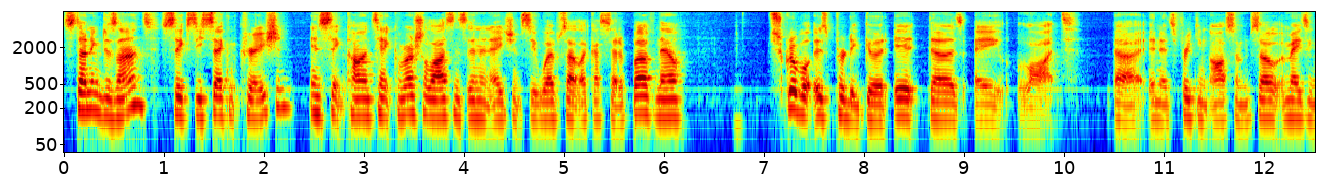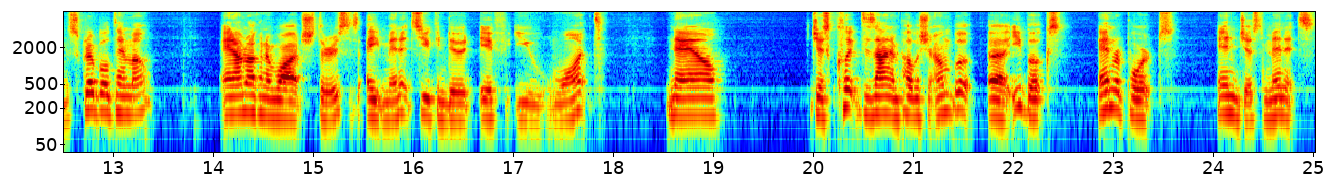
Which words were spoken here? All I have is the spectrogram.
Stunning designs, 60 second creation, instant content, commercial license, and an agency website, like I said above. Now, Sqribble is pretty good. It does a lot, uh, and it's freaking awesome. So, amazing Sqribble demo. And I'm not going to watch through this. It's eight minutes. You can do it if you want. Now, just click design and publish your own book, uh, ebooks and reports in just minutes.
